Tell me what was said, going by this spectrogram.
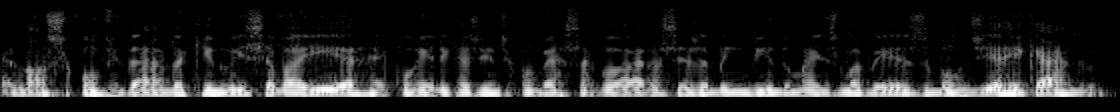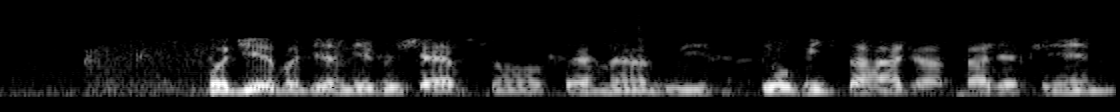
é nosso convidado aqui no Issa Bahia, é com ele que a gente conversa agora. Seja bem-vindo mais uma vez. Bom dia, Ricardo. Bom dia, bom dia, amigo Jefferson, Fernando e, e ouvinte da Rádio à Tarde FM.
